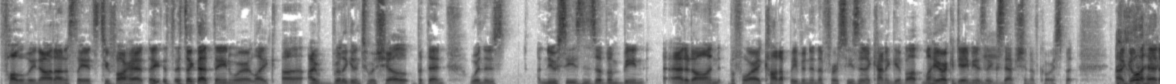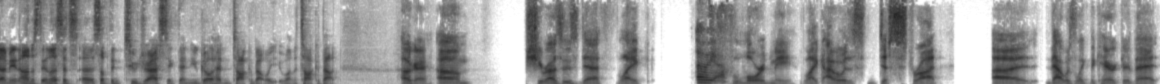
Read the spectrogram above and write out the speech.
probably not. Honestly, it's too far ahead. It's, it's like that thing where like uh, I really get into a show, but then when there's new seasons of them being added on before I caught up even in the first season, I kind of give up. My Hero Academia is the Mhm. exception, of course, but uh, go ahead. I mean, honestly, unless it's uh, something too drastic, then you go ahead and talk about what you want to talk about. Okay. Um, Shirazu's death, like, oh yeah, floored me. Like, I was distraught. Uh, that was like the character that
